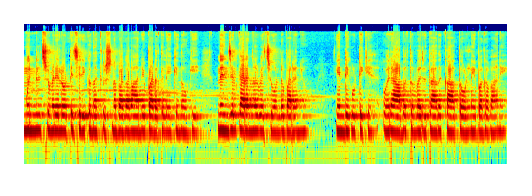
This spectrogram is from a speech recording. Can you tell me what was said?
മുന്നിൽ ചുമരിൽ ഒട്ടിച്ചിരിക്കുന്ന കൃഷ്ണ ഭഗവാന്റെ പടത്തിലേക്ക് നോക്കി നെഞ്ചിൽ കരങ്ങൾ വെച്ചുകൊണ്ട് പറഞ്ഞു എന്റെ കുട്ടിക്ക് ഒരാപത്തും വരുത്താതെ കാത്തോളണേ ഭഗവാനെ.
